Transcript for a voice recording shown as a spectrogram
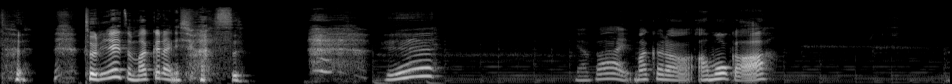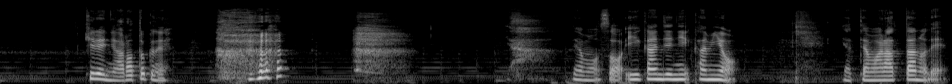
とりあえず枕にしますえ えー、やばい。枕編もうか？綺麗に洗っとくね。いやでもそう、いい感じに髪をやってもらったので、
